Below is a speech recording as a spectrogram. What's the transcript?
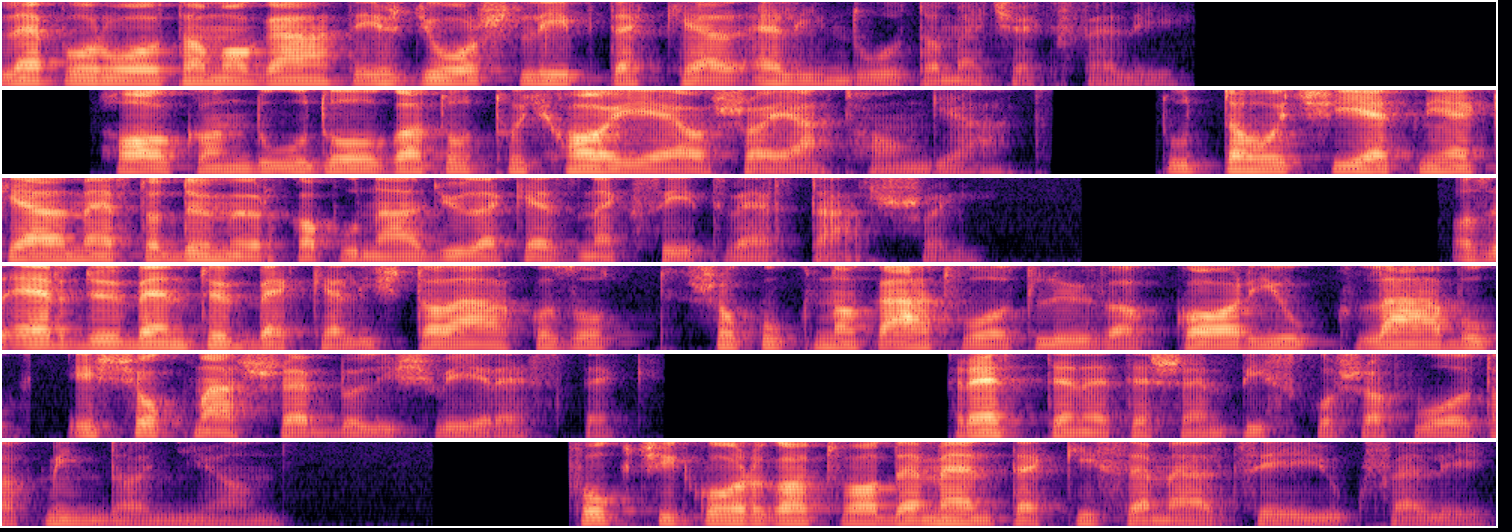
Leporolta magát, és gyors léptekkel elindult a mecsek felé. Halkan dúdolgatott, hogy hallja a saját hangját. Tudta, hogy sietnie kell, mert a dömörkapunál gyülekeznek szétvert társai. Az erdőben többekkel is találkozott, sokuknak át volt lőve a karjuk, lábuk, és sok más sebből is véreztek. Rettenetesen piszkosak voltak mindannyian fogcsikorgatva, de mentek kiszemelt céljuk felé.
